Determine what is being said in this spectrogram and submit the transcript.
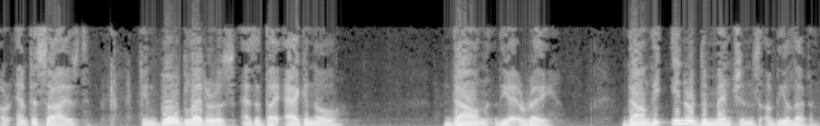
are emphasized in bold letters as a diagonal down the array, down the inner dimensions of the 11.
